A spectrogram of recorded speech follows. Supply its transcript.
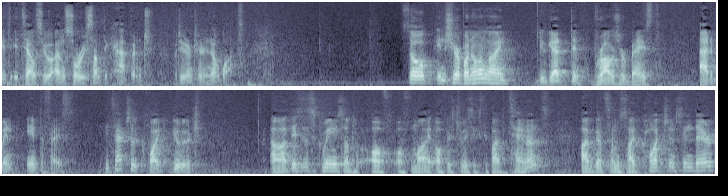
it, it tells you, I'm sorry, something happened, but you don't really know what. So in SharePoint Online, you get the browser-based admin interface. It's actually quite good. Uh, this is a screenshot of, of my Office 365 tenant. I've got some site collections in there,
